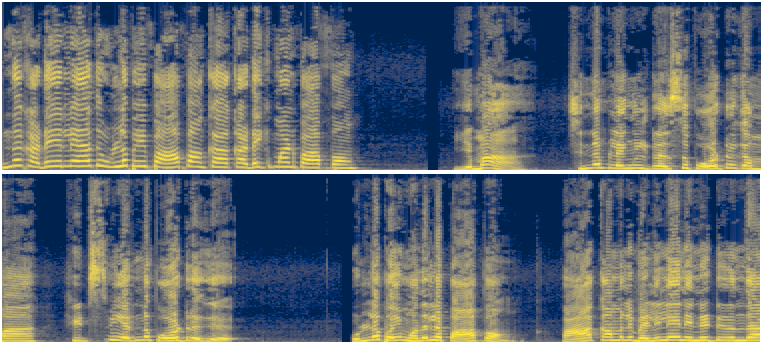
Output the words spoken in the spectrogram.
இந்த கடையிலயாவது உள்ள போய் பாப்பாக்கா கிடைக்குமான்னு பாப்போம். ஏம்மா சின்ன பிள்ளைங்களுக்கு ட்ரெஸ் போட்டிருக்கம்மா. ஹிட்ஸ் வியர்னு போட்டிருக்கு. உள்ள போய் முதல்ல பார்ப்போம் பார்க்காமல வெளியிலே நின்றுட்டு இருந்தா?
